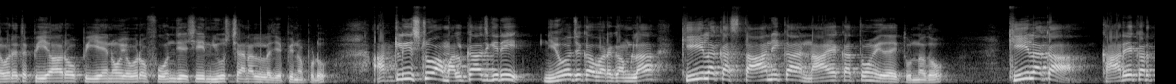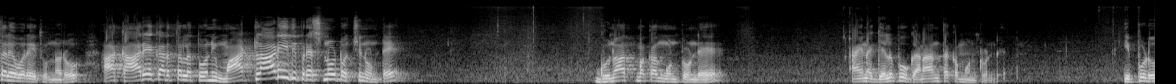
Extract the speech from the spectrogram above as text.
ఎవరైతే పిఆర్ఓ పిఏనో ఎవరో ఫోన్ చేసి న్యూస్ ఛానల్లో చెప్పినప్పుడు అట్లీస్ట్ ఆ మల్కాజ్గిరి నియోజకవర్గంలో కీలక స్థానిక నాయకత్వం ఏదైతే ఉన్నదో కీలక కార్యకర్తలు ఎవరైతే ఉన్నారో ఆ కార్యకర్తలతోని మాట్లాడి ఇది ప్రెస్ నోట్ వచ్చిన ఉంటే గుణాత్మకంగా ఉంటుండే ఆయన గెలుపు గణాంతకం ఉంటుండే. ఇప్పుడు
